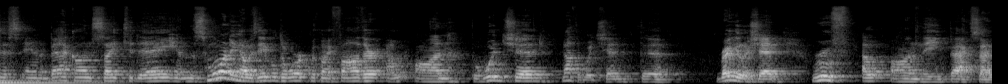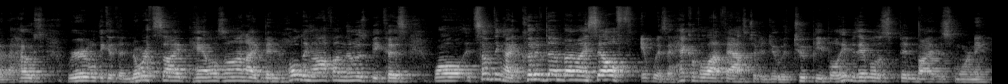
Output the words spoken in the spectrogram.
And I'm back on site today and this morning I was able to work with my father out on the woodshed, not the woodshed, the regular shed roof out on the back side of the house. We were able to get the north side panels on. I've been holding off on those because while it's something I could have done by myself, it was a heck of a lot faster to do with two people. He was able to spin by this morning,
